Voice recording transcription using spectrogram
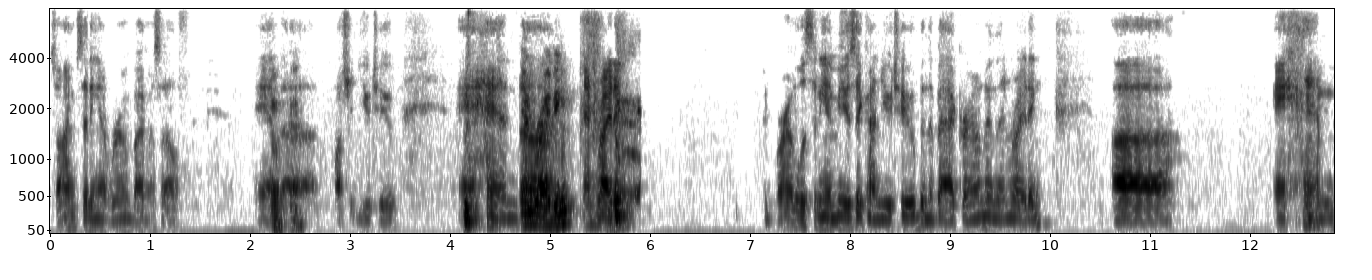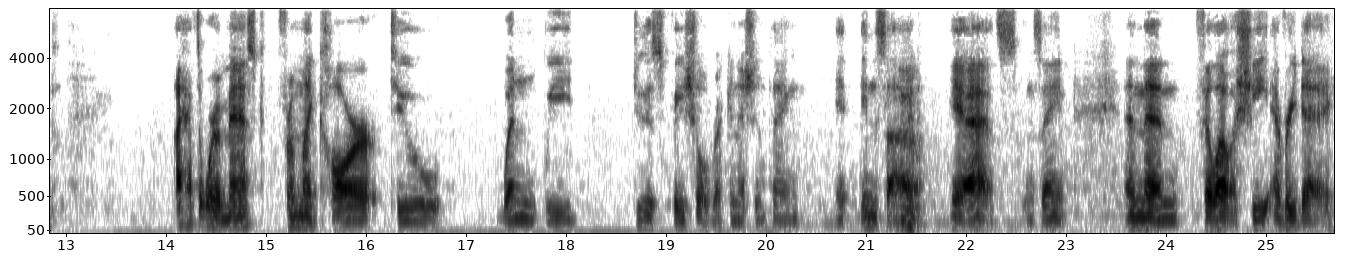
so I'm sitting in a room by myself and Okay. uh, watching YouTube and And uh, writing. and writing, or listening to music on YouTube in the background and then writing. Uh, and I have to wear a mask from my car to when we do this facial recognition thing inside. Wow. Yeah, it's insane. And then fill out a sheet every day.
